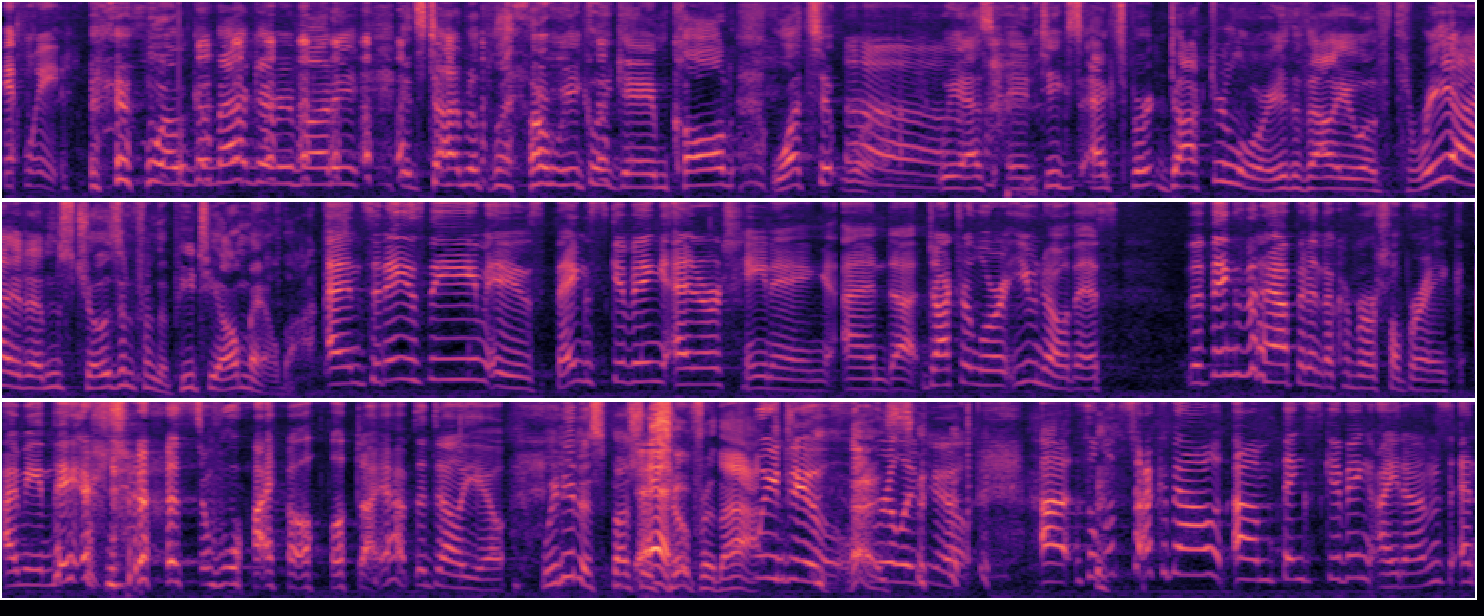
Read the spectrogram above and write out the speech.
Can't wait. Welcome back, everybody. It's time to play our weekly game called What's It Worth? We ask antiques expert Dr. Lori the value of three items chosen from the PTL mailbox. And today's theme is Thanksgiving entertaining. And uh, Dr. Lori, you know this. The things that happen in the commercial break, I mean, they are just wild, I have to tell you. We need a special Yes. show for that. We do, Yes. we really do. Uh, so let's talk about um, Thanksgiving items. And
